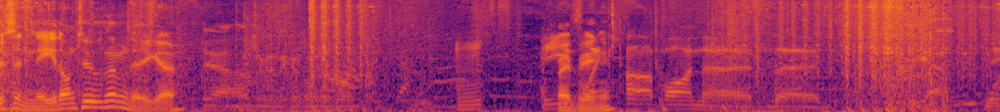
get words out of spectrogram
There's a nade on two of them. There you go. Yeah, that was a really good Witherhoard. Mm-hmm. He's Right behind like up on the the. Yeah,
